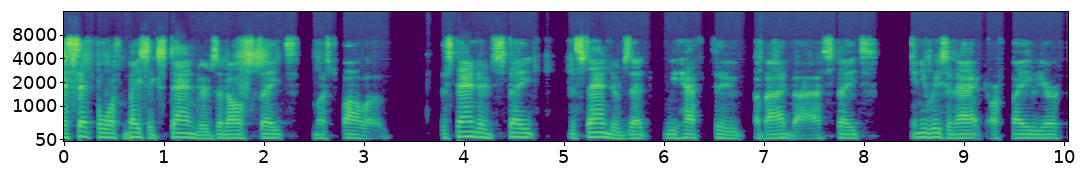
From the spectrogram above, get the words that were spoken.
has set forth basic standards that all states must follow. The standards state the standards that we have to abide by states any recent act or failure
